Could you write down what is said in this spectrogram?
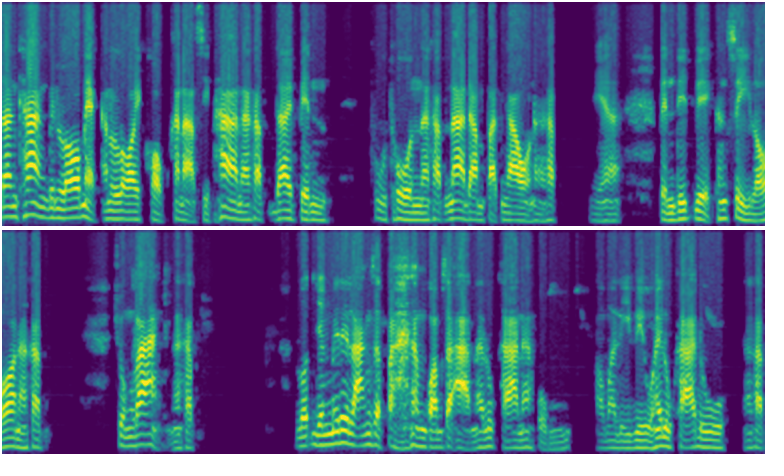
ด้านข้างเป็นล้อแม็กอันลอยขอบขนาด 15 นะครับ ได้เป็นทูโทนนะครับ หน้าดำปัดเงานะครับนี่ฮะเป็นดิสเบรกทั้ง 4 ล้อนะครับ ช่วงล่างนะครับรถยังไม่ได้ล้างสปาทำความสะอาดนะลูกค้านะ ผม เอามารีวิวให้ลูกค้าดูนะครับ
